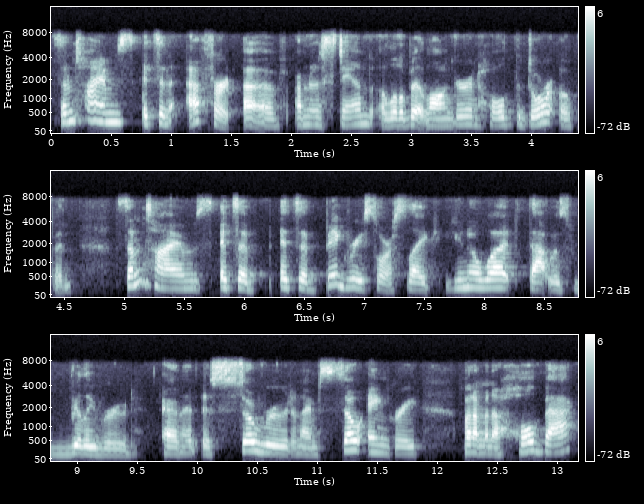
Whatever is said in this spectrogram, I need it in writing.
Sometimes it's an effort of I'm going to stand a little bit longer and hold the door open. Sometimes it's a it's a big resource like, you know what? That was really rude and it is so rude and I'm so angry, but I'm going to hold back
